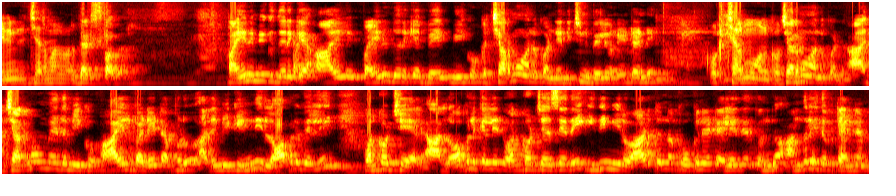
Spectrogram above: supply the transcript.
ఎనిమిది చర్మాల వరకు. దట్స్ పవర్ పైన మీకు దొరికే ఆయిల్ పైన దొరికే మీకు ఒక చర్మం అనుకోండి నేను ఇచ్చిన బెలూన్ ఏంటండి? ఒక చర్మం అనుకోవచ్చు చర్మం అనుకోండి. ఆ చర్మం మీద మీకు ఆయిల్ పడేటప్పుడు అది మీకు ఇన్ని లోపలికి వెళ్ళి వర్కౌట్ చేయాలి. ఆ లోపలికి వెళ్ళి వర్కౌట్ చేసేది ఇది మీరు వాడుతున్న కోకోనట్ ఆయిల్ ఏదైతే ఉందో అందులో ఇది ఒక టెన్ ఎం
